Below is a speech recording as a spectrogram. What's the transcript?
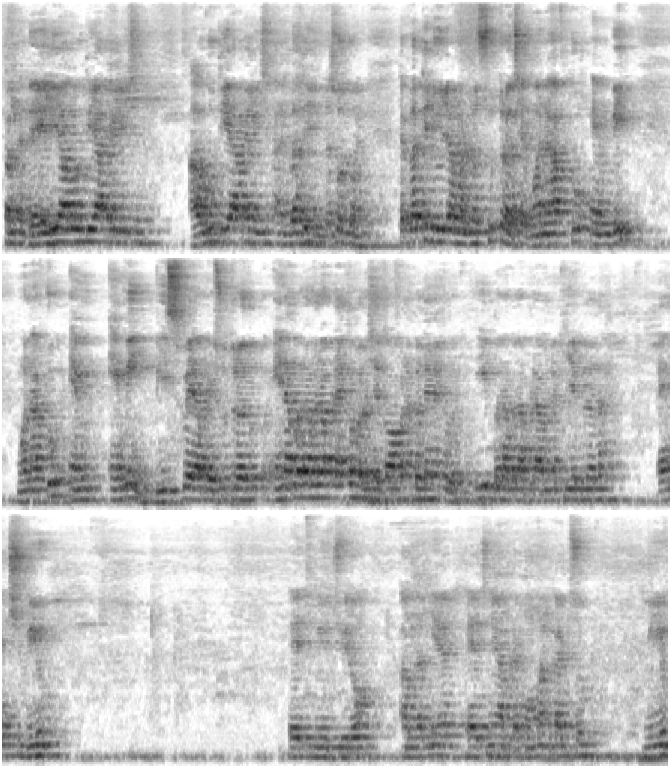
તમને દહેલી આવૃત્તિ આપેલી છે આવૃત્તિ આપેલી છે અને ગતિ જ શોધવાની. તો ગતિ ઊર્જા માટેનું સૂત્ર છે one half to M B one half to M M E B square આપણે સૂત્ર હતું. એના બરાબર આપણે ખબર છે, તો આપણે બધાને ખબર ઈ બરાબર આપણે આપણે લખીએ પેલા H mu H mu zero આમ લખીએ. એચ ને આપણે કોમન કાઢીશું. મ્યુ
